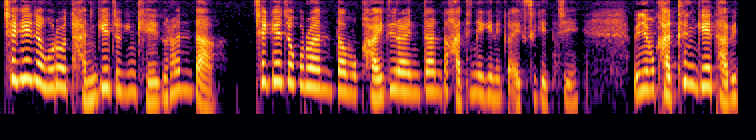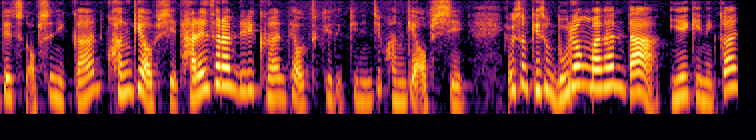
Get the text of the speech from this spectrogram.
체계적으로 단계적인 계획을 한다. 체계적으로 한다, 뭐 가이드라인 딴다 같은 얘기니까 X겠지. 왜냐면 같은 게 답이 될 수는 없으니까 관계없이 다른 사람들이 그한테 어떻게 느끼는지 관계없이 여기서 계속 노력만 한다 이 얘기니까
